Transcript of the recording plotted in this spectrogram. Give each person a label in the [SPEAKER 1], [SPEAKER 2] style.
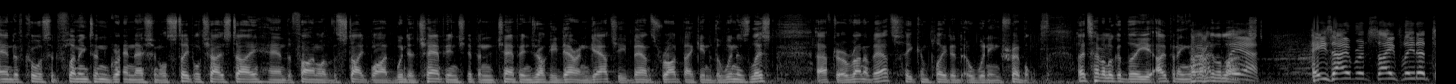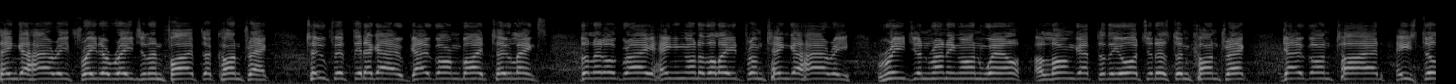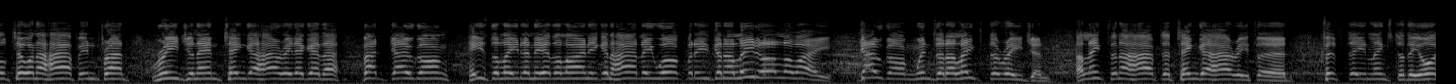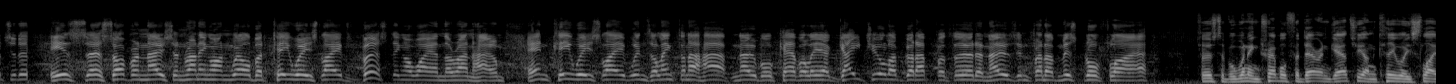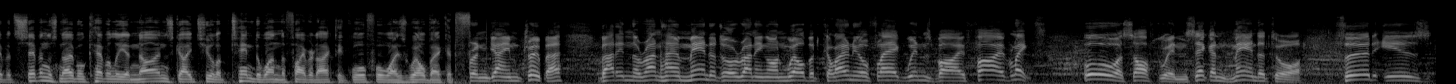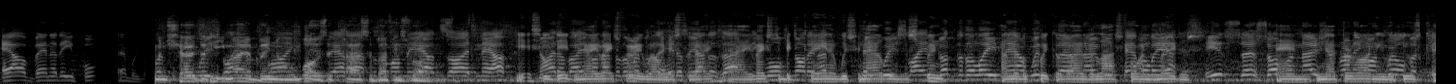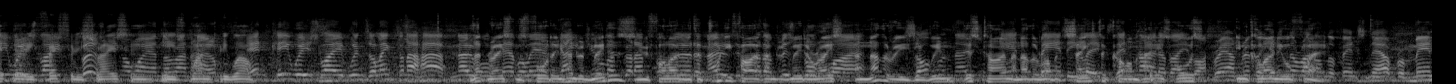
[SPEAKER 1] And of course at Flemington, Grand National Steeplechase Day and the final of the statewide Winter Championship and champion jockey Darren Gauci bounced right back into the winners list. After a run of outs, he completed a winning treble. Let's have a look at the opening. Look at the last.
[SPEAKER 2] He's over it safely to Tengahari, three to Region and five to Contract. 2.50 to go. Go Gong by two lengths. The Little Grey hanging onto the lead from Tingahari. Region running on well. A long gap to the Orchardist and Contract. Gogong tired. He's still two and a half in front. Region and Tingahari together. But Gogong, he's the leader near the line. He can hardly walk, but he's going to lead all the way. Gogong wins at a length to Region. A length and a half to Tingahari third. 15 lengths to the Orchardist. Here's uh, Sovereign Nation running on well, but Kiwi Slave's bursting away away in the run home. And Kiwi Slave wins a length and a half. Noble Cavalier. Gay Tulip got up for third and nose in front of Mistral Flyer.
[SPEAKER 1] First of a winning treble for Darren Gauci on Kiwi Slave at sevens, Noble Cavalier nines, Gay Tulip 10 to 1, the favourite Arctic Wolf always well back at
[SPEAKER 2] front. Game Trooper, but in the run home, Mandator running on well, but Colonial Flag wins by five lengths. Oh, a soft win. Second, Mandator. Third is Our Vanity. Four
[SPEAKER 3] and showed that he may have been and was a class above his rivals.
[SPEAKER 4] Yes, he did. You know, he raced very well yesterday. Uh, he raced a bit cleaner, which enabled him to sprint a little quicker over the last 400 metres. And, you know, providing he was kept very fresh for this race, and he's won pretty well. That
[SPEAKER 3] race was 1,400 metres. You followed with a 2,500 metre race, another easy win. This time, another Robert Sangster Colin Hayes horse in Colonial Flag.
